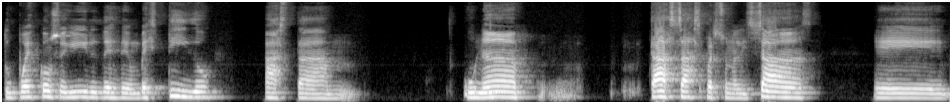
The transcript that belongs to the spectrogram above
Tú puedes conseguir desde un vestido hasta mm, una tazas personalizadas, eh,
